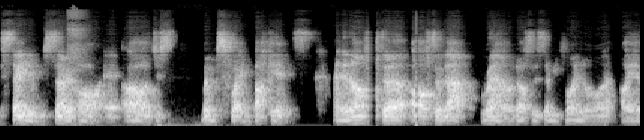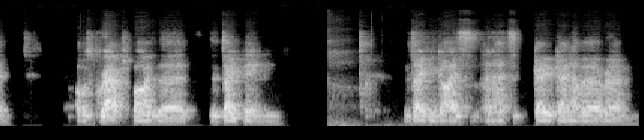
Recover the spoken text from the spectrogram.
the stadium was so hot. It, oh, just remember sweating buckets. And then after after that round, after the semi final, I, I um, I was grabbed by the the doping the doping guys, and I had to go go and have a um,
